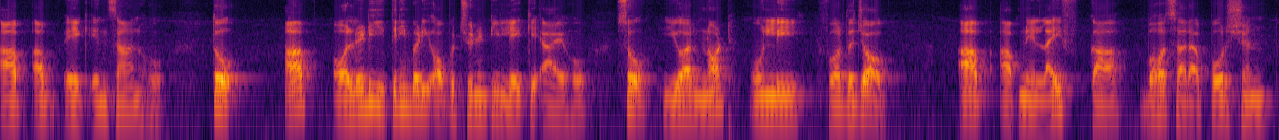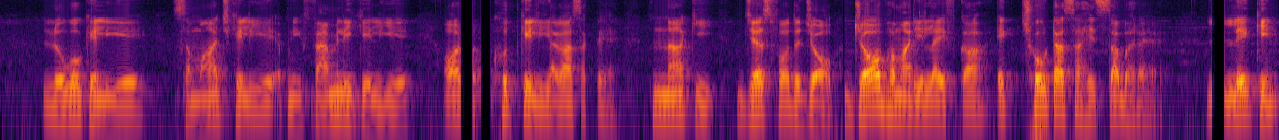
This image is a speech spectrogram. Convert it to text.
आप अब एक इंसान हो। तो आप ऑलरेडी इतनी बड़ी अपॉर्चुनिटी लेके आए हो। So you are not only for the job आप अपने लाइफ का बहुत सारा पोर्शन लोगों के लिए, समाज के लिए, अपनी फैमिली के लिए और खुद के लिए लगा सकते हैं। ना कि just for the job job हमारी लाइफ का एक छोटा सा हिस्सा भरा है। लेकिन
